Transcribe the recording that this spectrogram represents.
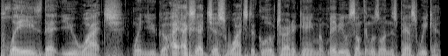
plays that you watch when you go. I actually I just watched a Globetrotter game. Maybe it was something was on this past weekend.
